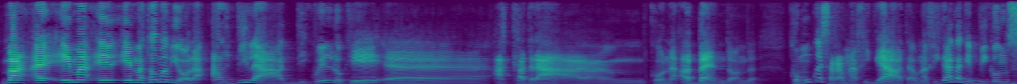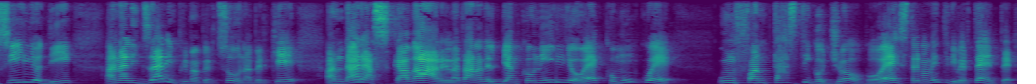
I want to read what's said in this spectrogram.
Ma eh, Ema, eh, Ematoma Viola, al di là di quello che eh, accadrà mm, con Abandoned, Comunque sarà una figata, una figata che vi consiglio di analizzare in prima persona, perché andare a scavare la tana del bianconiglio è comunque un fantastico gioco, è estremamente divertente.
